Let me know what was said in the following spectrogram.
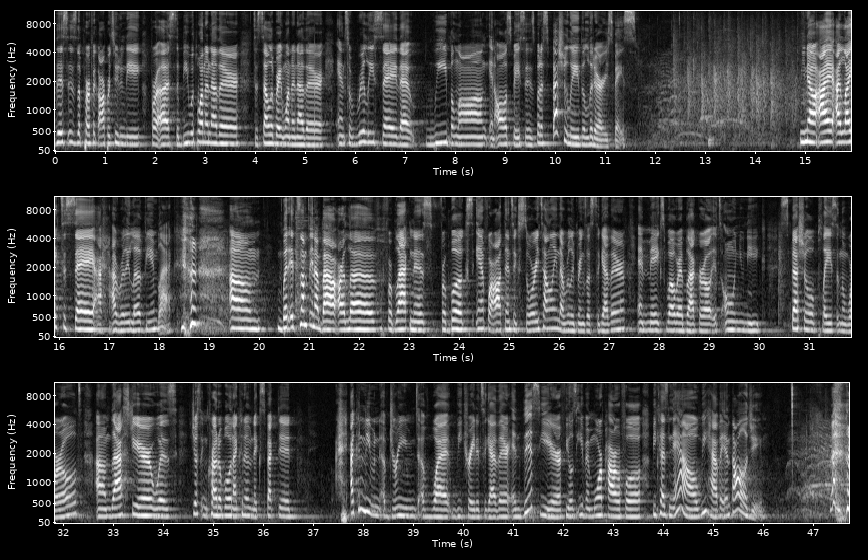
this is the perfect opportunity for us to be with one another, to celebrate one another, and to really say that we belong in all spaces, but especially the literary space. You know, I, I like to say I, I really love being black. um, but it's something about our love for blackness, for books, and for authentic storytelling that really brings us together and makes Well Read Black Girl its own unique, special place in the world. Um, last year was just incredible, and I couldn't have expected I couldn't even have dreamed of what we created together. And this year feels even more powerful because now we have an anthology.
